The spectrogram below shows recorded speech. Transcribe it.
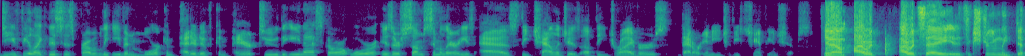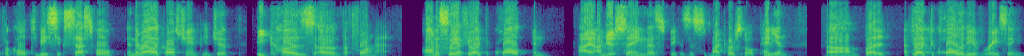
Do you feel like this is probably even more competitive compared to the eNASCAR, or is there some similarities as the challenges of the drivers that are in each of these championships? You know, I would I would say it's extremely difficult to be successful in the Rallycross Championship because of the format honestly, I feel like the qual and I, I'm just saying this because this is my personal opinion. Um, but I feel like the quality of racing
